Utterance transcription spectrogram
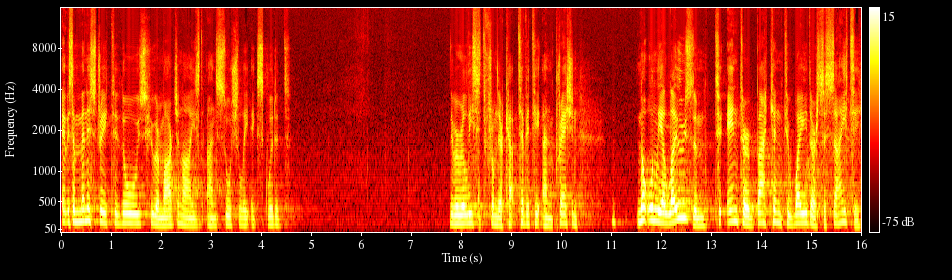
It was a ministry to those who were marginalized and socially excluded. They were released from their captivity and oppression, not only allows them to enter back into wider society,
